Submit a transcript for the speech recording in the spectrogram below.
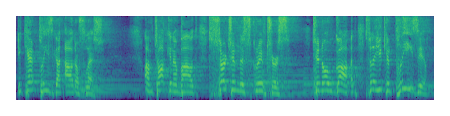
You can't please God out of flesh. I'm talking about searching the scriptures to know God so that you can please Him.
